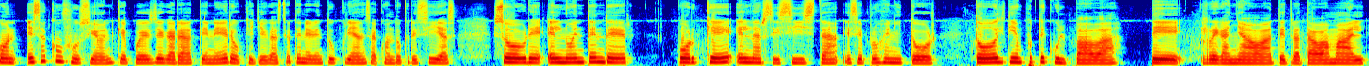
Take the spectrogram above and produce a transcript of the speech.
con esa confusión que puedes llegar a tener o que llegaste a tener en tu crianza cuando crecías sobre el no entender por qué el narcisista, ese progenitor, todo el tiempo te culpaba, te regañaba, te trataba mal,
